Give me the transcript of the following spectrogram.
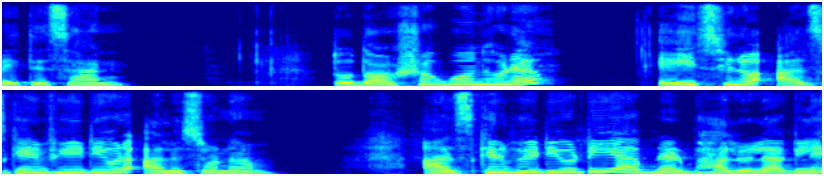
পেতে চান। তো দর্শক বন্ধুরা, এই ছিল আজকের ভিডিওর আলোচনা। আজকের ভিডিওটি আপনার ভালো লাগলে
